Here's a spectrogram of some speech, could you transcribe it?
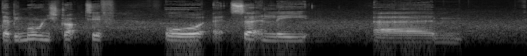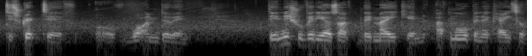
they'll be more instructive, or certainly um, descriptive of what I'm doing. The initial videos I've been making have more been a case of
